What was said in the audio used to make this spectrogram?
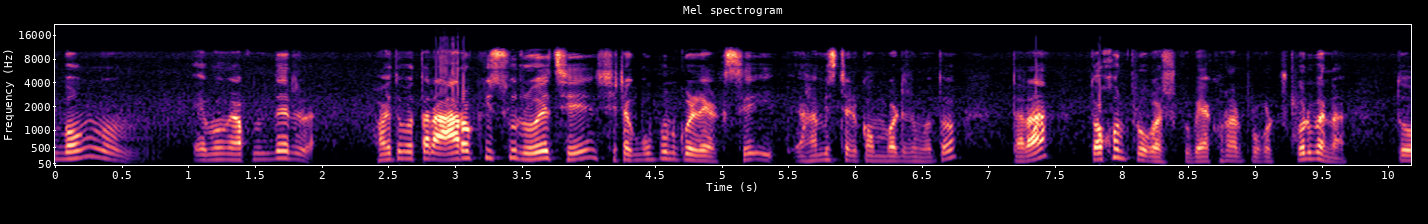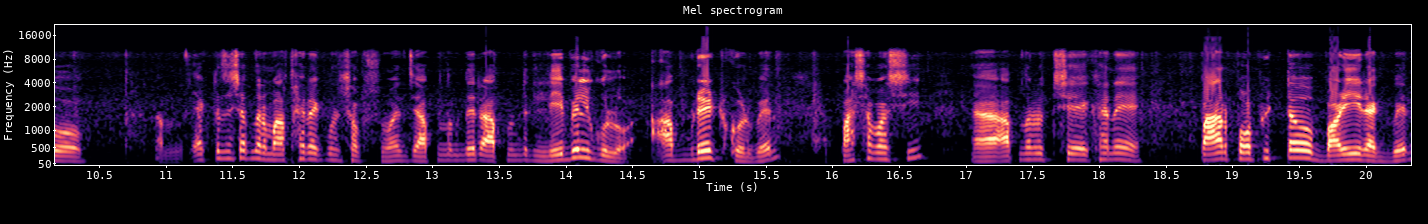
এবং এবং আপনাদের হয়তো তারা আরও কিছু রয়েছে, সেটা গোপন করে রাখছে হামিস্টার কম্বার্টের মতো, তারা তখন প্রকাশ করবে, এখন আর প্রকাশ করবে না। তো একটা জিনিস আপনার মাথায় রাখবেন সবসময় যে আপনাদের আপনাদের লেভেলগুলো আপডেট করবেন। পাশাপাশি আপনার হচ্ছে এখানে পার প্রফিটটাও বাড়িয়ে রাখবেন।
